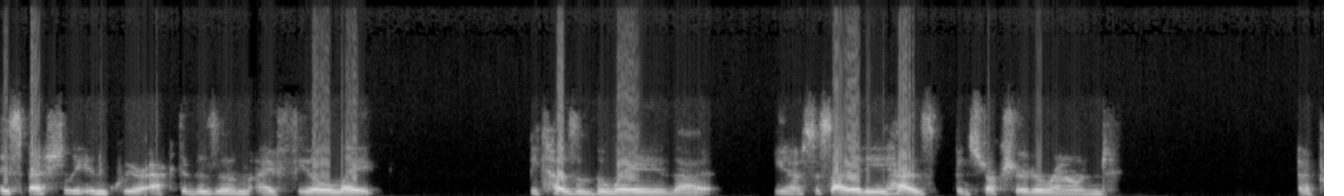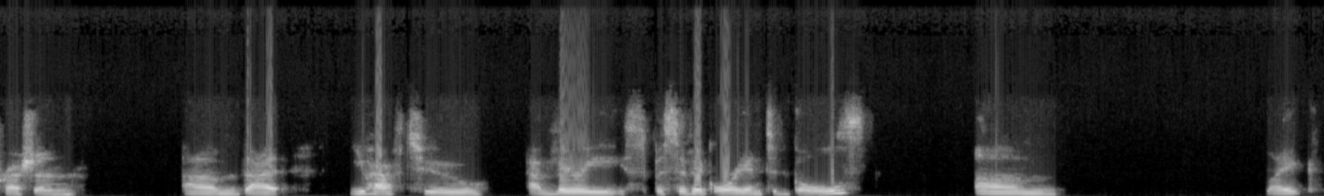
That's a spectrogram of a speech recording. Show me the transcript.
especially in queer activism, I feel like because of the way that you know society has been structured around oppression um, that you have to have very specific oriented goals um, like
